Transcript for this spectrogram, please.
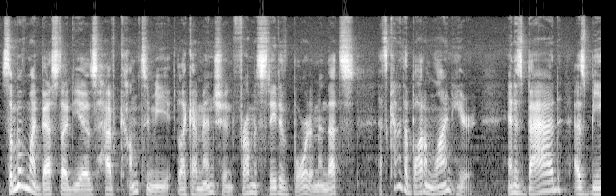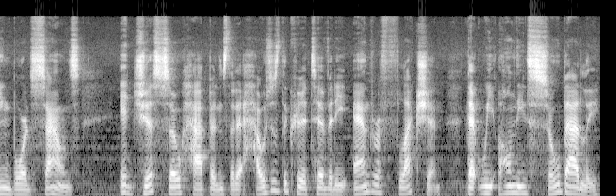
Some of my best ideas have come to me, like I mentioned, from a state of boredom, and that's that's kind of the bottom line here. And as bad as being bored sounds, it just so happens that it houses the creativity and reflection that we all need so badly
